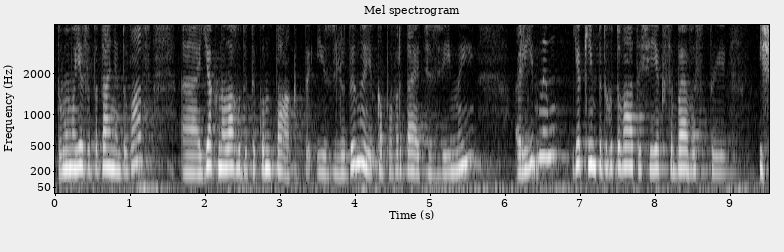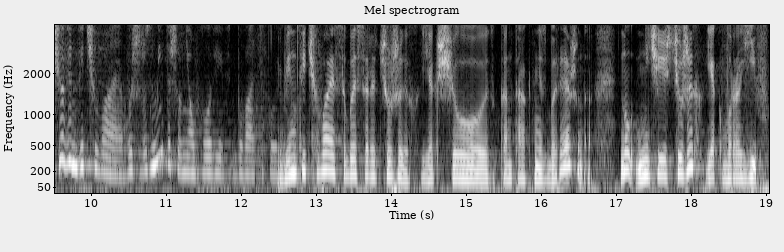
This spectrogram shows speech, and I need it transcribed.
Тому моє запитання до вас: е, як налагодити контакт із людиною, яка повертається з війни, рідним, як їм підготуватися, як себе вести? І що він відчуває? Ви ж розумієте, що в нього в голові відбувається, коли він відчуває себе серед чужих. Якщо контакт не збережено, ну не через чужих як ворогів,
